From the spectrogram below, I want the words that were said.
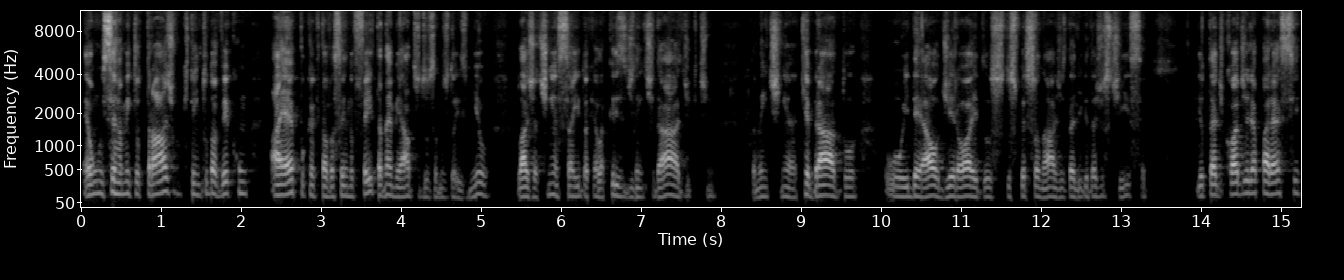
É um encerramento trágico que tem tudo a ver com a época que estava sendo feita, né, meados dos anos 2000. Lá já tinha saído aquela crise de identidade, que tinha, também tinha quebrado o ideal de herói dos, dos personagens da Liga da Justiça. E o Ted Cod ele aparece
